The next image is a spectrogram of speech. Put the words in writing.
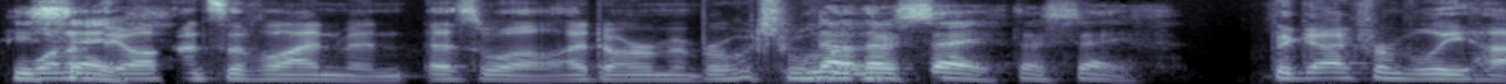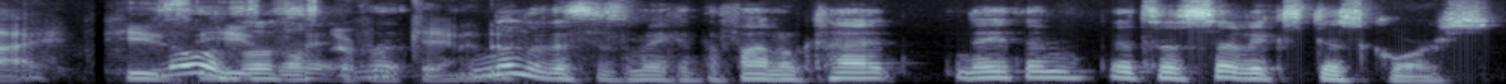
He's one safe. of the offensive linemen as well. I don't remember which one. no, they're safe. They're safe. the guy from Lehigh. He's No, he's also from Canada. None of this is making the final cut, Nathan. It's a civics discourse.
